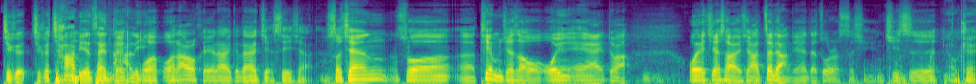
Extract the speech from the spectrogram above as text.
这个这个差别在哪里？对我我待会儿可以来给大家解释一下。首先说，呃，Tim 介绍我 all in AI，对吧？我也介绍一下这两年在做的事情。其实，OK，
